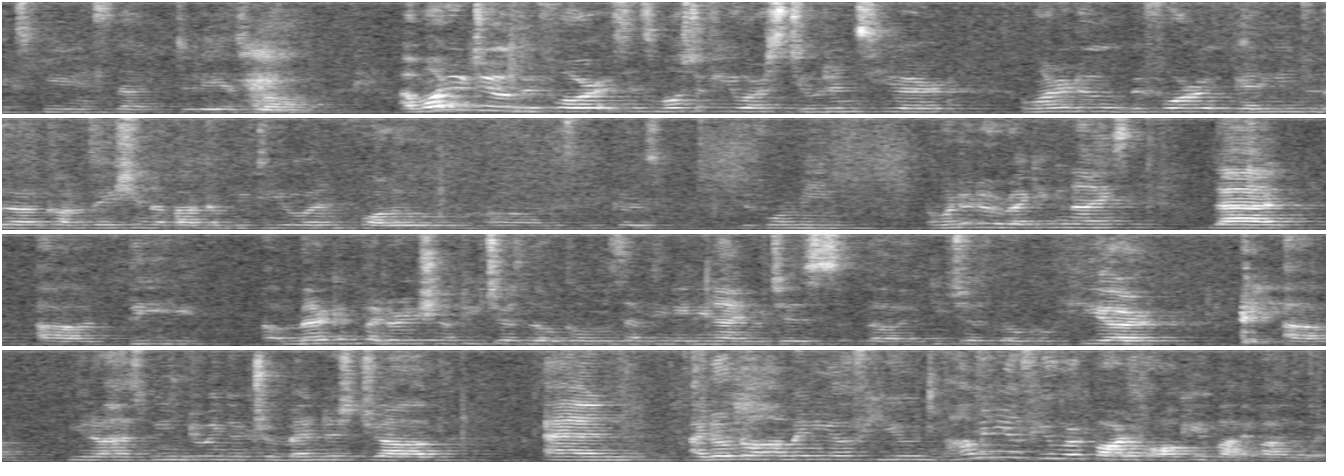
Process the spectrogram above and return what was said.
experience that today as well. I wanted to, before, since most of you are students here, I wanted to, before getting into the conversation about WTO and follow uh, the speakers before me, I wanted to recognize that uh, the American Federation of Teachers Local 1789, which is the teachers local here, uh, you know, has been doing a tremendous job. And I don't know how many of you, how many of you were part of Occupy, by the way?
